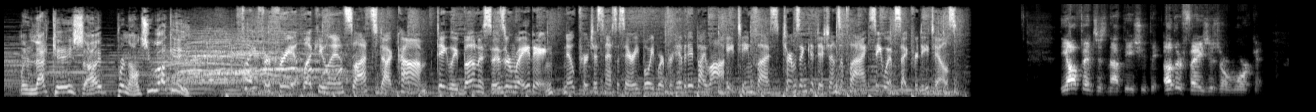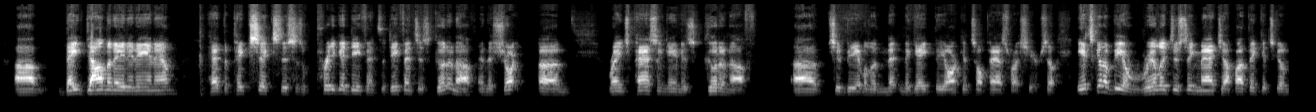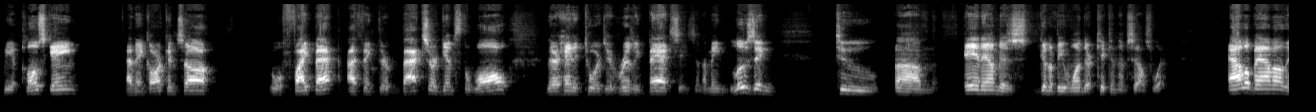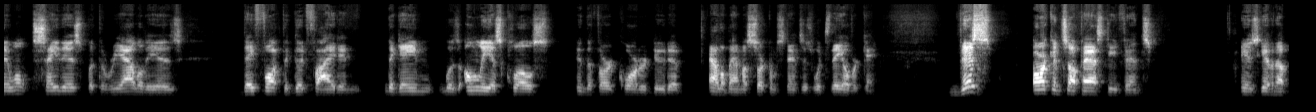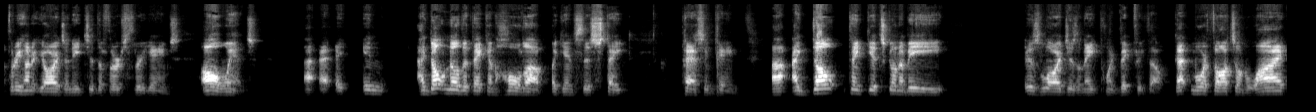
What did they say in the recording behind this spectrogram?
In that case, I pronounce you lucky. Play for free at LuckyLandSlots.com. Daily bonuses are waiting. No purchase necessary. Void where prohibited by law. 18 plus. Terms and conditions apply. See website for details. The offense is not the issue. The other phases are working. Um, they dominated A&M, had the pick six. This is a pretty good defense. The defense is good enough, and the short um, range passing game is good enough uh, should be able to negate the Arkansas pass rush here. So it's going to be a real interesting matchup. I think it's going to be a close game. I think Arkansas will fight back. I think their backs are against the wall. They're headed towards a really bad season. I mean, losing to um, A&M is going to be one they're kicking themselves with. Alabama, they won't say this, but the reality is they fought the good fight, and the game was only as close in the third quarter due to Alabama circumstances, which they overcame. This Arkansas pass defense is giving up 300 yards in each of the first three games, all wins. I, I, in, I don't know that they can hold up against this state passing game. Uh, I don't think it's going to be as large as an eight point victory, though. Got more thoughts on why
